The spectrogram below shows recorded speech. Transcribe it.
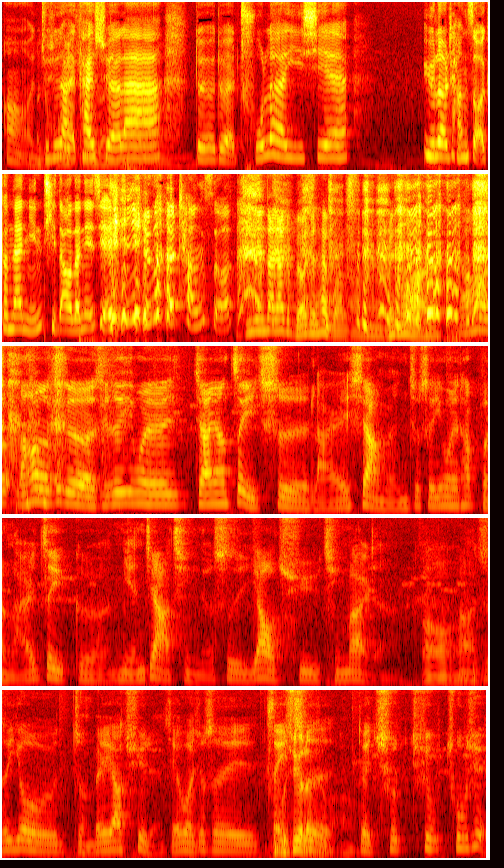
嗯，啊就学校也开学啦，，对对对，除了一些娱乐场所，刚才您提到的那些 娱乐场所，今天大家就不要去泰国了啊，没什么玩的。然后，然后这个其实因为佳央这一次来厦门，就是因为他本来这个年假请的是要去清迈的哦哦，啊，就是又准备要去的，结果就是这一出不去了是次对出出出不去，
